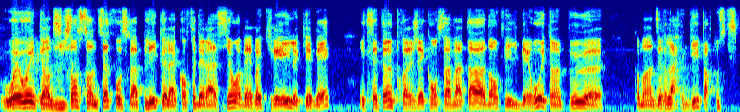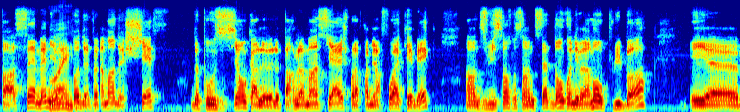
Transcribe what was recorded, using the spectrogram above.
Oui, oui. Puis en 1867, il faut se rappeler que la Confédération avait recréé le Québec et que c'était un projet conservateur. Donc, les libéraux étaient un peu, euh, comment dire, largués par tout ce qui se passait. Même, il n'y avait pas de, vraiment de chef d'opposition quand le, Parlement siège pour la première fois à Québec en 1867. Donc, on est vraiment au plus bas. Et, euh,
